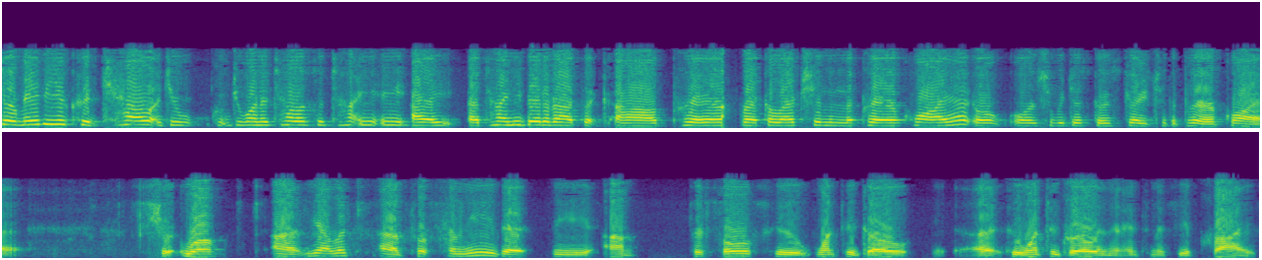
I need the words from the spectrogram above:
so maybe you could tell. Do you, do you want to tell us a tiny a, a tiny bit about the uh, prayer of recollection and the prayer of quiet, or or should we just go straight to the prayer of quiet? Sure. Well, uh, yeah. Let's. Uh, for for me, that the um, for souls who want to go, uh, who want to grow in their intimacy of Christ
